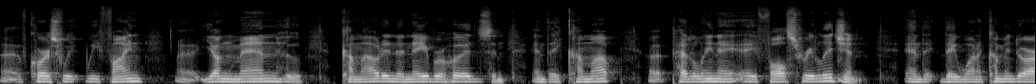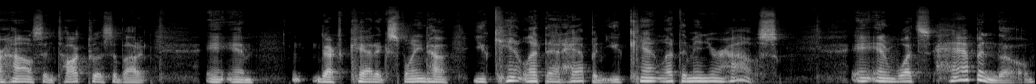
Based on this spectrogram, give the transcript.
uh, of course, we we find uh, young men who come out into neighborhoods and and they come up uh, peddling a, a false religion, and they, they want to come into our house and talk to us about it, and, and Dr. Catt explained how you can't let that happen. You can't let them in your house. And, what's happened, though,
